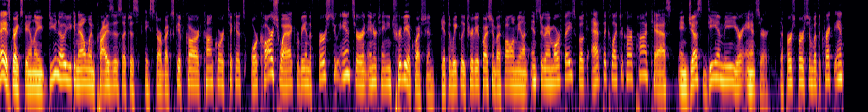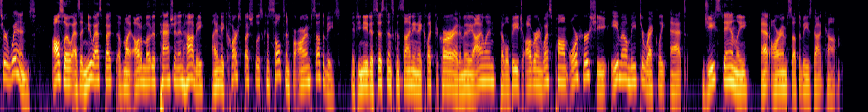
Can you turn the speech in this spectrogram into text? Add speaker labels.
Speaker 1: Hey, it's Greg Stanley. Do you know you can now win prizes such as a Starbucks gift card, Concours tickets, or car swag for being the first to answer an entertaining trivia question? Get the weekly trivia question by following me on Instagram or Facebook at the Collector Car Podcast and just DM me your answer. The first person with the correct answer wins. Also, as a new aspect of my automotive passion and hobby, I am a car specialist consultant for RM Sotheby's. If you need assistance consigning a collector car at Amelia Island, Pebble Beach, Auburn, West Palm, or Hershey, email me directly at gstanley at rmsotheby's.com.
